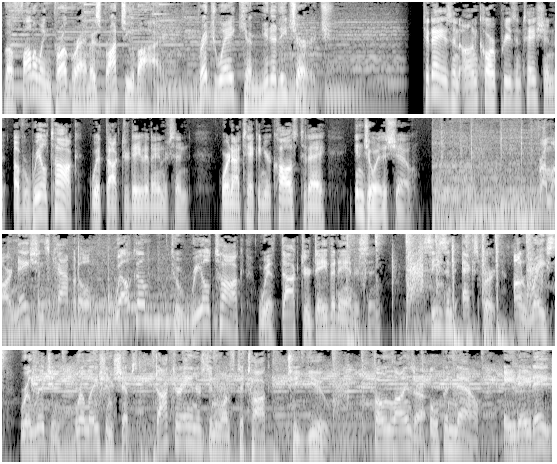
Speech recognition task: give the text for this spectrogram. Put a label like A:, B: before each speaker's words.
A: The following program is brought to you by Bridgeway Community Church.
B: Today is an encore presentation of Real Talk with Dr. David Anderson. We're not taking your calls today. Enjoy the show. From our nation's capital, welcome to Real Talk with Dr. David Anderson. Seasoned expert on race, religion, relationships, Dr. Anderson wants to talk to you. Phone lines are open now 888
